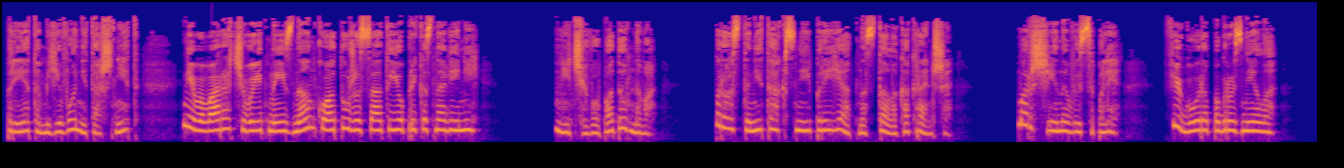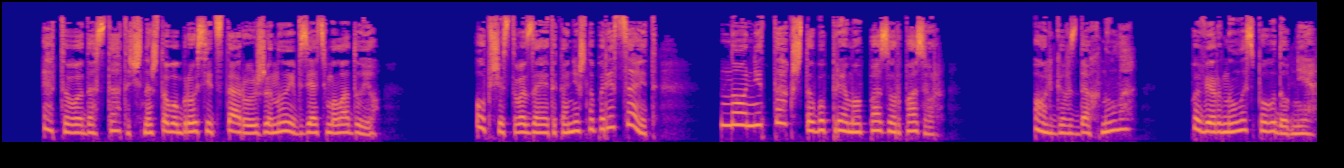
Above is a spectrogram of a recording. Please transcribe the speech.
При этом его не тошнит, не выворачивает наизнанку от ужаса от ее прикосновений. Ничего подобного. Просто не так с ней приятно стало, как раньше. Морщины высыпали, фигура погрузнела. Этого достаточно, чтобы бросить старую жену и взять молодую. Общество за это, конечно, порицает, но не так, чтобы прямо позор-позор. Ольга вздохнула, повернулась поудобнее.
